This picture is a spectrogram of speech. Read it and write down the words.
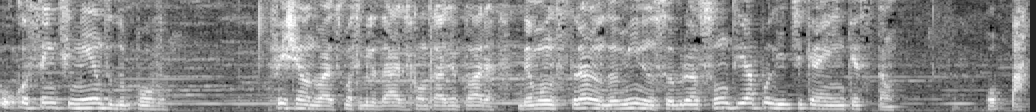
o consentimento do povo, fechando as possibilidades contraditórias, demonstrando domínio sobre o assunto e a política em questão. Opa!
